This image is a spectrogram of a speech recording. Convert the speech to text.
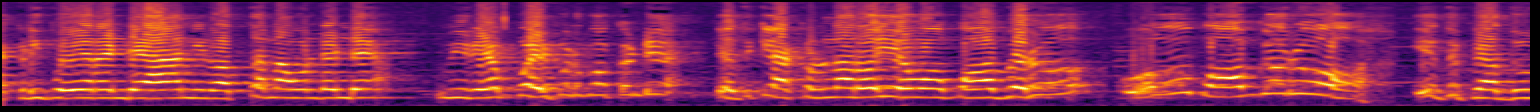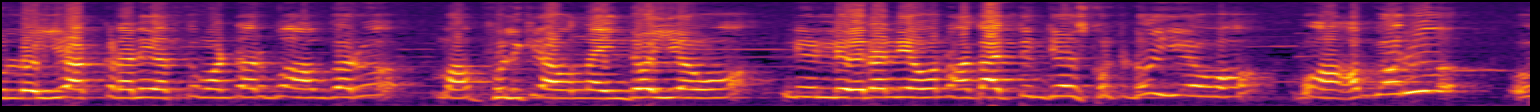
ఎక్కడికి పోయారండి? నేను వస్తానా ఉండండి. మీరేం భయపడబోకండి. ఎందుకు ఎక్కడున్నారో ఏమో బాబు గారు? ఓ బాబు గారు ఇంత పెద్ద ఊళ్ళో ఎక్కడని ఎతకమంటారు బాబు గారు. మా పులికి ఏమన్నా అయిందో ఏమో నేను లేనని ఏమో నాకు అర్థం చేసుకుంటాడో ఏమో. బాబు గారు ఓ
